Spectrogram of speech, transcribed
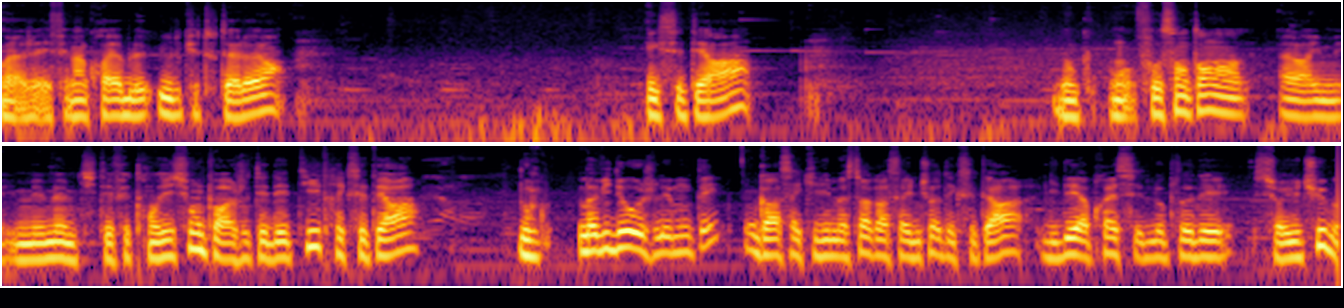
Voilà, j'avais fait l'incroyable Hulk tout à l'heure, etc. Donc il faut s'entendre. Alors il met, même un petit effet de transition pour ajouter des titres, etc. Donc ma vidéo, je l'ai montée grâce à KineMaster, grâce à InShot, etc. L'idée après, c'est de l'uploader sur YouTube.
